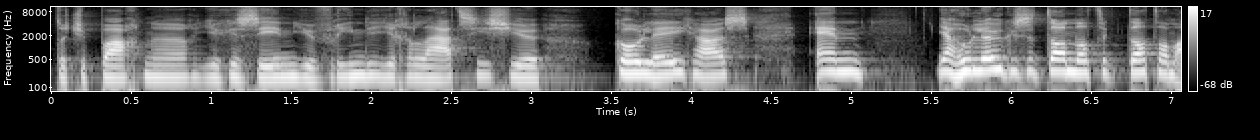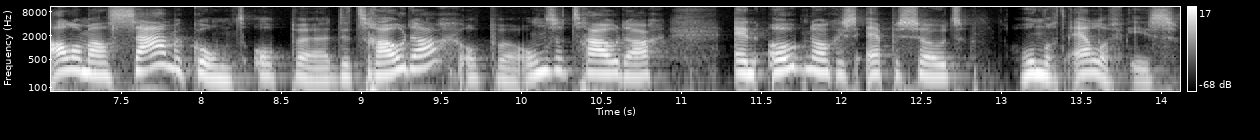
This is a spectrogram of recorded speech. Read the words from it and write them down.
Tot je partner, je gezin, je vrienden, je relaties, je collega's. En ja, hoe leuk is het dan dat ik dat dan allemaal samenkomt op uh, de trouwdag, op uh, onze trouwdag. En ook nog eens episode 111 is.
